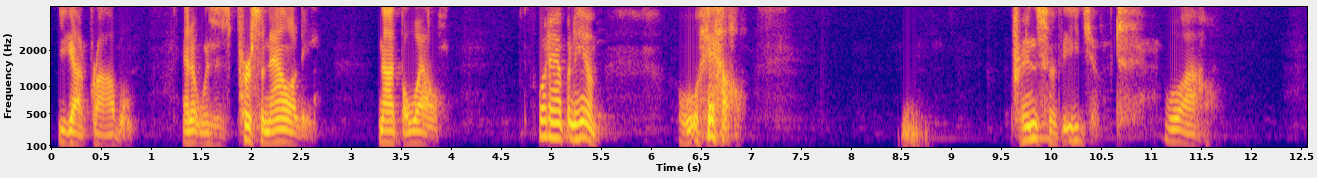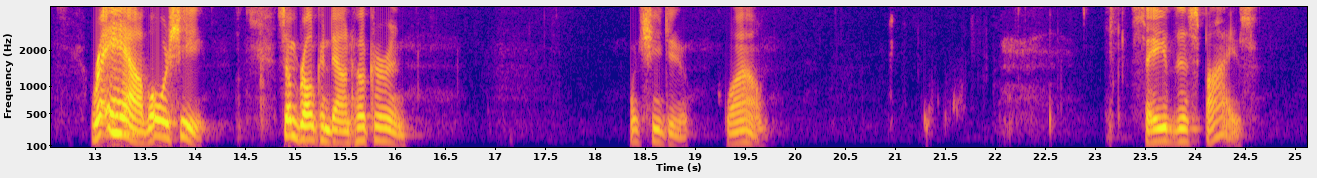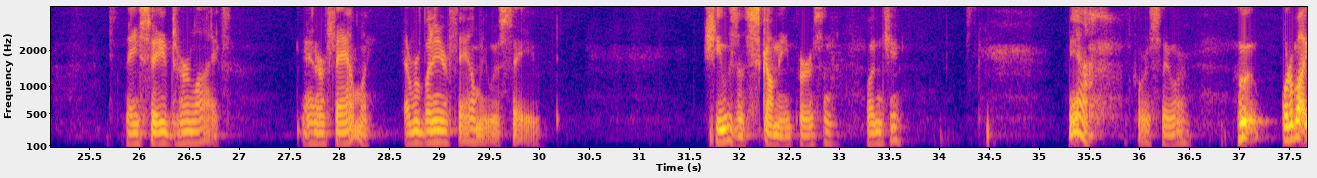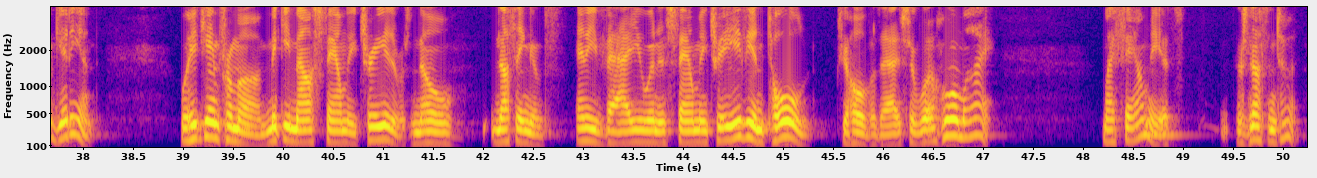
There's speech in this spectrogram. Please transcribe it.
You got a problem. And it was his personality, not the well. What happened to him? Well, Prince of Egypt. Wow. Rahab, what was she? Some broken down hooker, and what'd she do? Wow. Saved the spies. They saved her life and her family. Everybody in her family was saved. She was a scummy person, wasn't she? Yeah, of course they were. Who, what about Gideon? Well, he came from a Mickey Mouse family tree. There was no nothing of any value in his family tree. He even told Jehovah that. He said, Well, who am I? My family, it's there's nothing to it.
